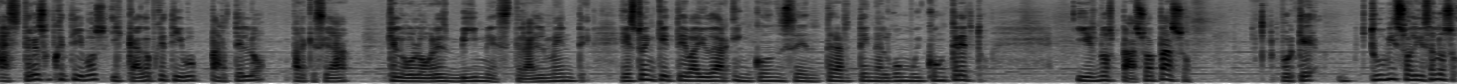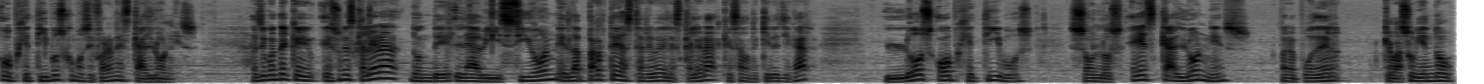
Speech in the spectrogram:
haz tres objetivos y cada objetivo pártelo para que sea que lo logres bimestralmente. ¿Esto en qué te va a ayudar? En concentrarte en algo muy concreto. Irnos paso a paso. Porque tú visualizas los objetivos como si fueran escalones. Haz cuenta que es una escalera donde la visión es la parte hasta arriba de la escalera, que es a donde quieres llegar. Los objetivos son los escalones para poder, que va subiendo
